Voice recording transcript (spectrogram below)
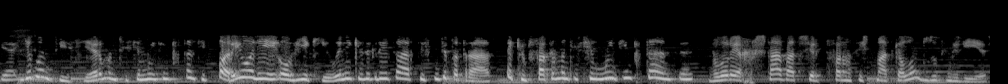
E a boa notícia era uma notícia muito importante. E, ora, eu olhei, ouvi aquilo e nem quis acreditar, disse muito tempo atrás. Aquilo de facto é uma notícia muito importante. O valor R estava a descer de forma sistemática ao longo dos últimos dias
